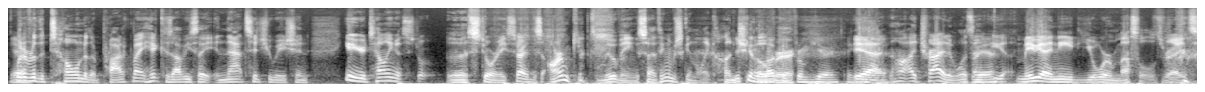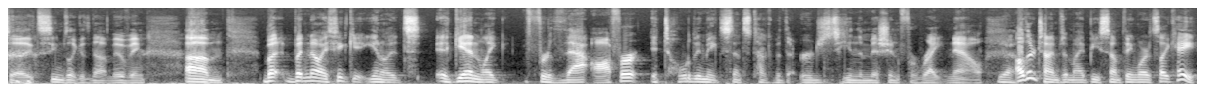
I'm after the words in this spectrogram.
yeah. whatever the tone of the product might hit. Because obviously, in that situation, you know, you're telling a sto- uh, story. Sorry, this arm keeps moving, so I think I'm just gonna like hunch you can over. lock it from here I think, Yeah, no, I tried. It wasn't. Oh, yeah? yeah, Maybe I need your muscles, right? So it seems like it's not moving. Um, but but no, I think you know it's again like for that offer, it totally makes sense to talk about the urgency and the mission for right now. Yeah. Other times it might be something where it's like, hey,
